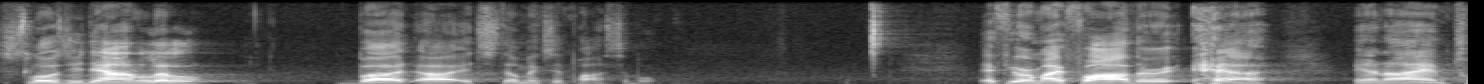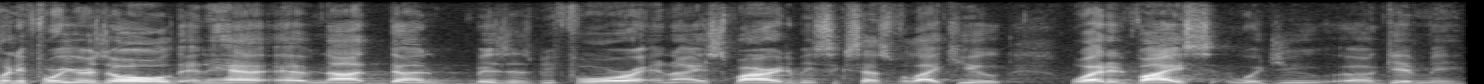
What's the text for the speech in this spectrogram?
Slows you down a little, but uh, it still makes it possible. If you're my father, and I am 24 years old and ha have not done business before, and I aspire to be successful like you, what advice would you uh, give me?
